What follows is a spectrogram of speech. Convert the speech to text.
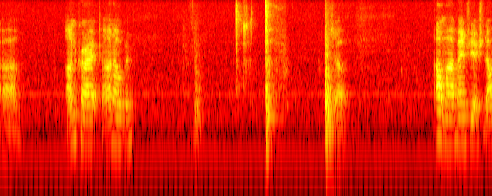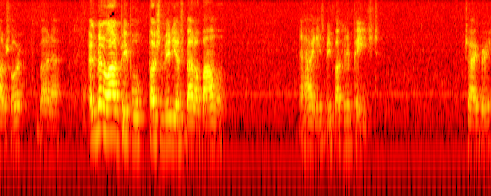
uh, uncracked, unopened. So, I don't mind paying a few extra dollars for it, but uh, there's been a lot of people posting videos about Obama and how he needs to be fucking impeached. Which I agree.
